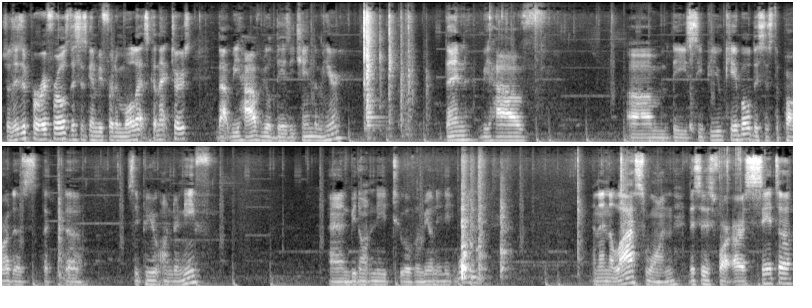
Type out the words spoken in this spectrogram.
so these are peripherals. This is gonna be for the Molex connectors that we have. We'll daisy chain them here. Then we have um, the CPU cable. This is to power the, the, the CPU underneath. And we don't need two of them, we only need one. And then the last one, this is for our SATA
